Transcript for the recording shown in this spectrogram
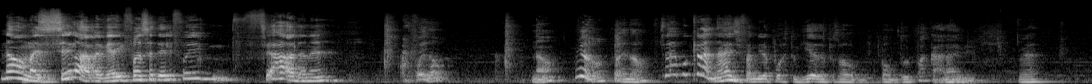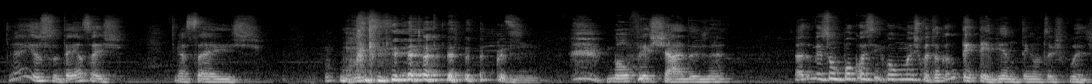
Não, mas sei lá, vai ver a infância dele foi ferrada, né? Foi não. Não? Não, foi não. Isso é muquiranagem de família portuguesa, pessoal pão duro pra caralho. Né? É isso, tem essas. Essas. coisas mão fechadas, né? Eu também sou um pouco assim com algumas coisas. Eu não tenho TV, não tenho outras coisas.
